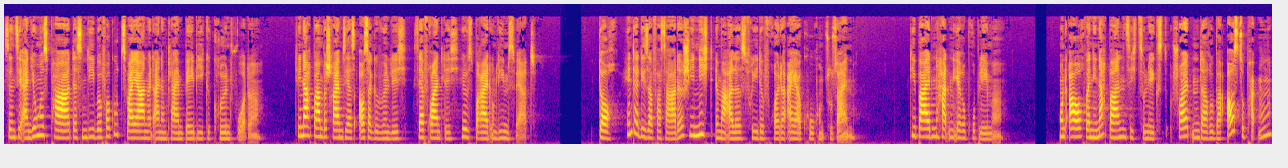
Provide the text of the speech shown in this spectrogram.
sind sie ein junges Paar, dessen Liebe vor gut zwei Jahren mit einem kleinen Baby gekrönt wurde. Die Nachbarn beschreiben sie als außergewöhnlich, sehr freundlich, hilfsbereit und liebenswert. Doch hinter dieser Fassade schien nicht immer alles Friede, Freude, Eierkuchen zu sein. Die beiden hatten ihre Probleme. Und auch wenn die Nachbarn sich zunächst scheuten, darüber auszupacken,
